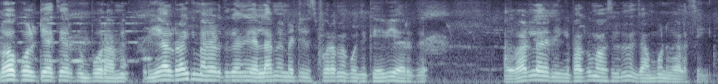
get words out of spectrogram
லோ குவாலிட்டியாக தான் இருக்கும் பூராமே. ஒரு ஏழு ரூபாய்க்கு மேலே எடுத்துக்காங்க எல்லாமே மெட்டீரியல்ஸ் பூராமே கொஞ்சம் ஹெவியாக இருக்குது அது வாட்டில் நீங்கள் பக்கம் வச்சுக்கிட்டு ஜம்முன்னு வேலை செய்யும்.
